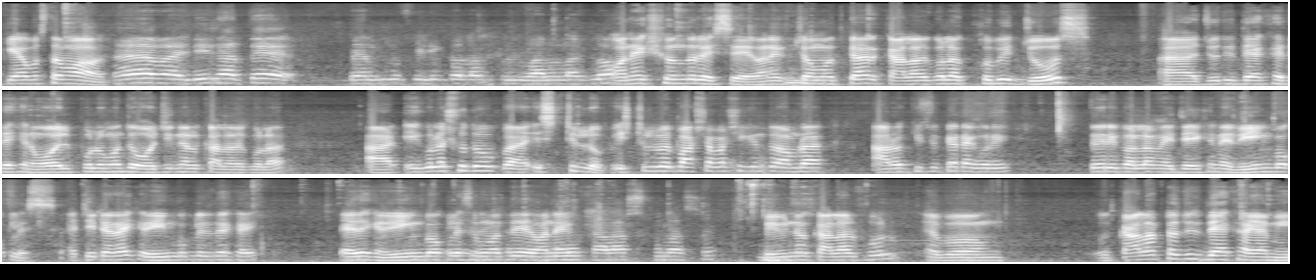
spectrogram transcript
কি অবস্থা মর হ্যাঁ ভাই নিজ হাতে বেলগুলো ফিটিং করলাম খুবই ভালো লাগল। অনেক সুন্দর এসেছে অনেক চমৎকার। কালারগুলো খুবই জোস। যদি দেখে দেখেন অয়েল পুলের মধ্যে অরিজিনাল কালারগুলো। আর এগুলো শুধু স্টিল লুপ স্টিল লুপের পাশাপাশি কিন্তু আমরা আরও কিছু ক্যাটাগরি তৈরি করলাম। এই যে এখানে রিং বকলেস আচ্ছা এটা দেখে রিং বকলেস দেখাই। এই দেখেন রিং বকলেসের মধ্যে অনেক কালারফুল আছে। বিভিন্ন কালারফুল এবং কালারটা যদি দেখাই আমি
